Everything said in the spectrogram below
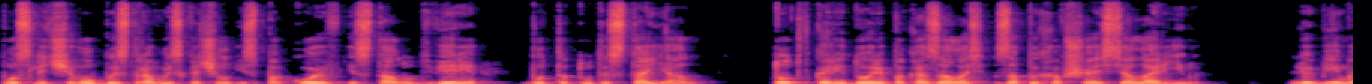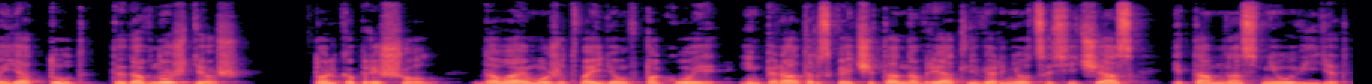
после чего быстро выскочил из покоев и стал у двери, будто тут и стоял. Тут в коридоре показалась запыхавшаяся Ларин. «Любимый, я тут. Ты давно ждешь?» «Только пришел. Давай, может, войдем в покои. Императорская чита навряд ли вернется сейчас, и там нас не увидят.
